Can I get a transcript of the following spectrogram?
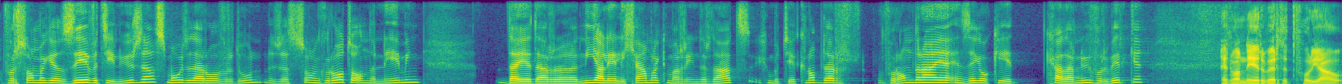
Voor sommigen 17 uur zelfs, mogen daarover doen. Dus dat is zo'n grote onderneming dat je daar uh, niet alleen lichamelijk, maar inderdaad, je moet je knop daarvoor omdraaien en zeggen: Oké, okay, ik ga daar nu voor werken. En wanneer werd het voor jou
